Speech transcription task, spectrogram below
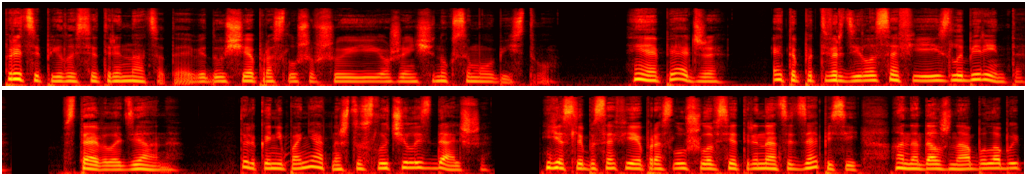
Прицепилась и тринадцатая, ведущая прослушавшую ее женщину к самоубийству. «И опять же, это подтвердила София из лабиринта», — вставила Диана. «Только непонятно, что случилось дальше. Если бы София прослушала все 13 записей, она должна была бы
